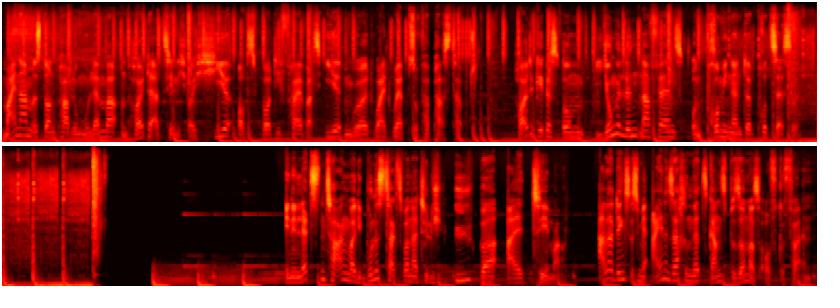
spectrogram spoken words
Mein Name ist Don Pablo Mulemba und heute erzähle ich euch hier auf Spotify, was ihr im World Wide Web so verpasst habt. Heute geht es um junge Lindner-Fans und prominente Prozesse. In den letzten Tagen war die Bundestagswahl natürlich überall Thema. Allerdings ist mir eine Sache im Netz ganz besonders aufgefallen.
